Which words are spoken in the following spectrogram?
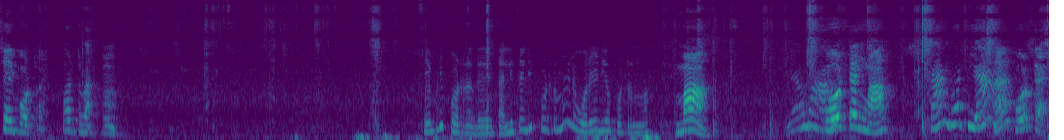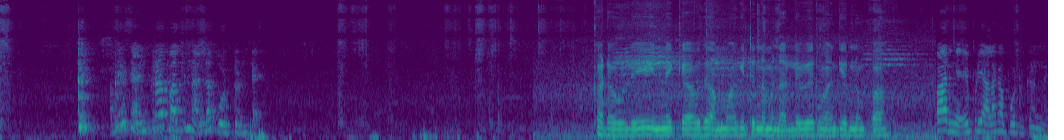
சரி போட்டுறேன். போட்டு வா. ம். எப்படி போடுறது? தள்ளி தள்ளி போட்டுருமா இல்லை ஒரேடியா போட்டுருமா அம்மா ஏமா போட்டேங்கம்மா. சாணி போட்டியா? போட்டேன். அப்படியே சென்டரா பார்த்து நல்லா போட்டுன்ட்டேன். கடவுளே இன்னைக்காவது அம்மா கிட்ட நம்ம நல்ல பேர் வாங்கிடணும்ப்பா. பாருங்க எப்படி அழகா போட்டிருக்கேன்னு.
